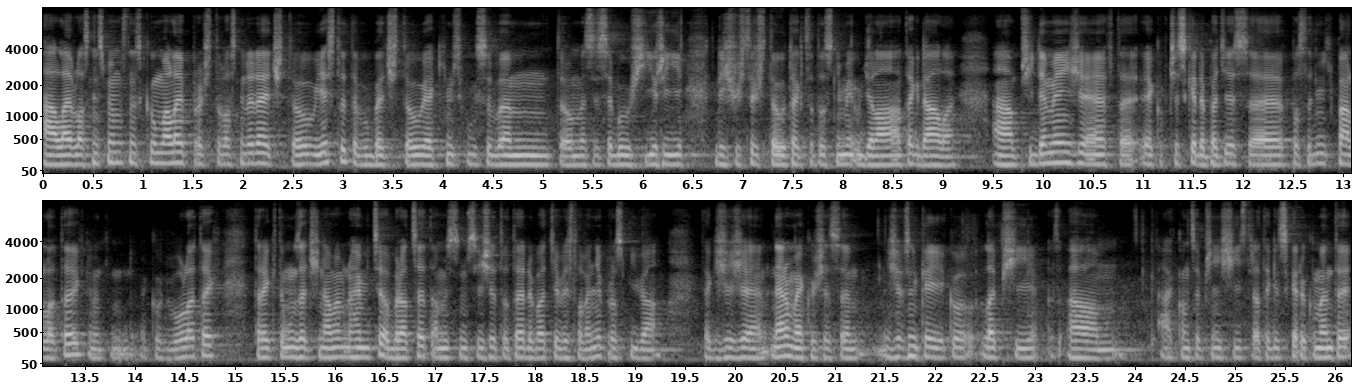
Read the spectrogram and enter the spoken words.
ale vlastně jsme moc neskoumali, proč to vlastně lidé čtou, jestli to vůbec čtou, jakým způsobem to mezi sebou šíří, když už to čtou, tak co to s nimi udělá a tak dále. A přijde mi, že v té, jako v české debatě se v posledních pár letech, jako v dvou letech, tady k tomu začínáme mnohem více obracet a myslím si, že to té debatě vysloveně prospívá. Takže že nejenom jako, že, se, že vznikají jako lepší um, a koncepčnější strategické dokumenty,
